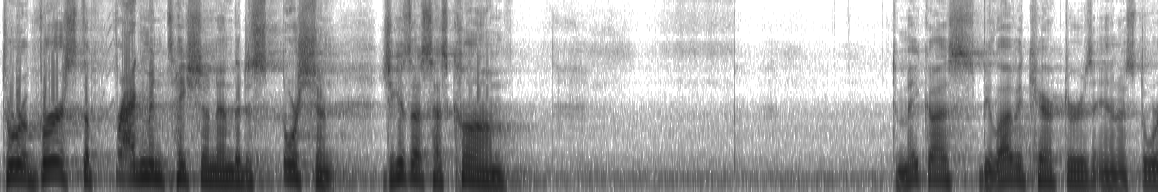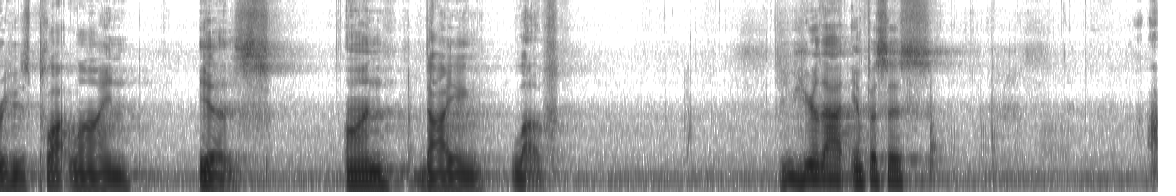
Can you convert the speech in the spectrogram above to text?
to reverse the fragmentation and the distortion Jesus has come to make us beloved characters in a story whose plot line is undying love. Do you hear that emphasis? I,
